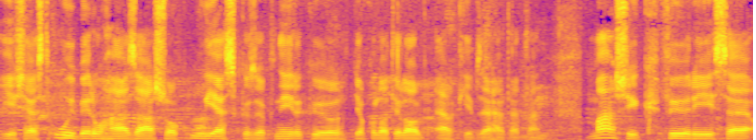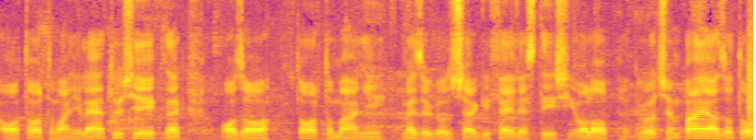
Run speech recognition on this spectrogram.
és ezt új beruházások, új eszközök nélkül gyakorlatilag elképzelhetetlen. Másik fő része a tartományi lehetőségeknek az a tartományi mezőgazdasági fejlesztési alap kölcsönpályázatok,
